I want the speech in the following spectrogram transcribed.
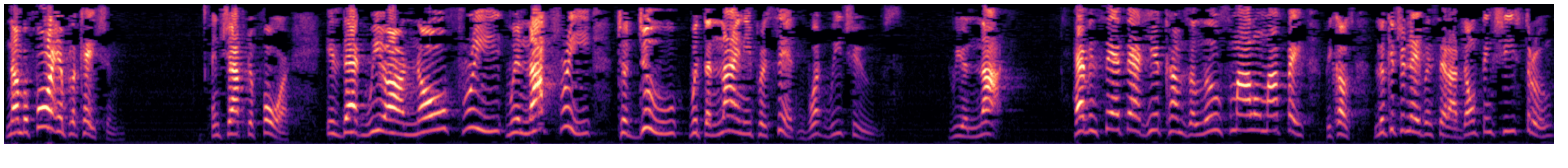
Number four implication in chapter four is that we are no free, we're not free to do with the 90% what we choose. We are not. Having said that, here comes a little smile on my face because look at your neighbor and said, I don't think she's through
